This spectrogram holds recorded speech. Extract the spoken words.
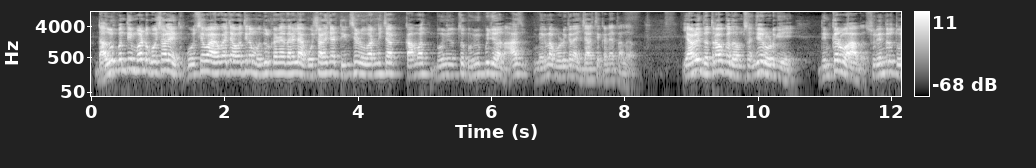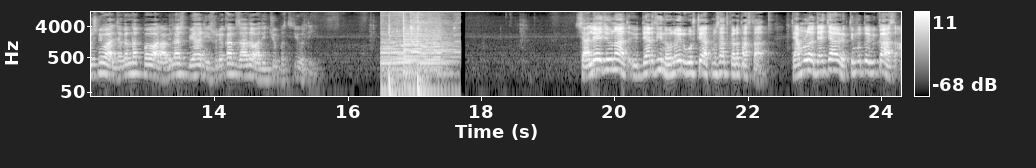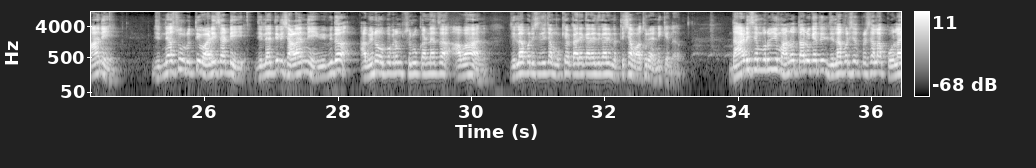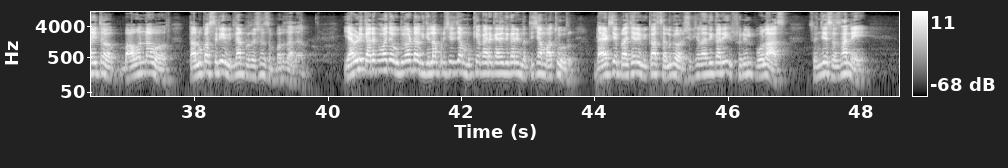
दादूपंथी मठ गोशाळेत गोसेवा आयोगाच्या वतीनं मंजूर करण्यात आलेल्या गोशाळेच्या टीनशेड उभारणीच्या कामात भूमीचं भूमिपूजन आज मेघना बोर्डीकर यांच्या हस्ते करण्यात आलं. यावेळी दत्तराव कदम संजय रोडगे दिनकर वाघ सुरेंद्र तोष्णीवाल जगन्नाथ पवार अविनाश बिहानी सूर्यकांत जाधव आदींची उपस्थिती होती. शालेय जीवनात विद्यार्थी नवनवीन गोष्टी आत्मसात करत असतात. त्यामुळं त्यांच्या व्यक्तिमत्व विकास आणि जिज्ञासू वृत्ती वाढीसाठी जिल्ह्यातील शाळांनी विविध अभिनव उपक्रम सुरू करण्याचं आवाहन जिल्हा परिषदेच्या मुख्य कार्यकारी अधिकारी नतिशा माथुर यांनी केलं. दहा डिसेंबर रोजी मानव तालुक्यातील जिल्हा परिषद प्रशाला कोला इथं बावन्नावं तालुकास्तरीय विज्ञान प्रदर्शन संपन्न झालं. यावेळी कार्यक्रमाचे उद्घाटक जिल्हा परिषदेच्या मुख्य कार्यकारी अधिकारी नतिशा माथूर डायटचे प्राचार्य विकास सलगर शिक्षणाधिकारी सुनील पोलास संजय ससाने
